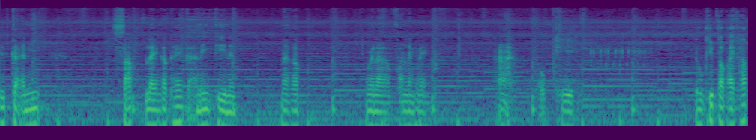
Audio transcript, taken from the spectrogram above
ยึดกับอันนี้ซับแรงกระแทกกับอันนี้อีกทีหนึ่งนะครับ เวลาฟันแรงๆ อะ โอเค ดูคลิปต่อไปครับ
